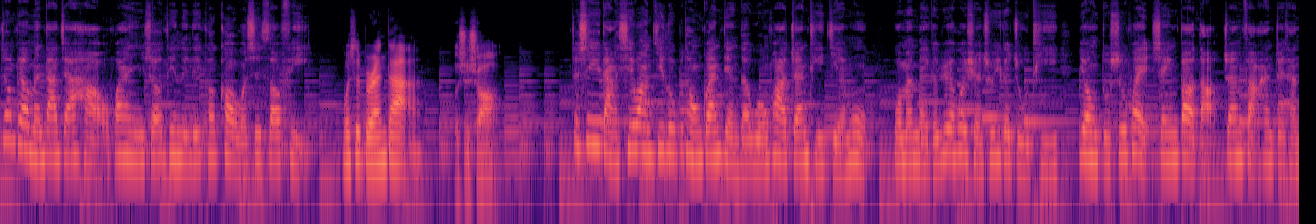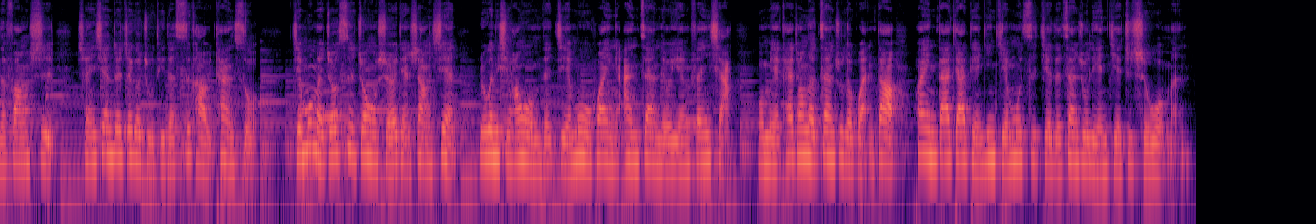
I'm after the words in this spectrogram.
听众朋友们，大家好，欢迎收听 ly 里 coco，我是 Sophie，我是 Brenda，我是 Shawn。这是一档希望记录不同观点的文化专题节目。我们每个月会选出一个主题，用读书会、声音报道、专访和对谈的方式，呈现对这个主题的思考与探索。节目每周四中午十二点上线。如果你喜欢我们的节目，欢迎按赞、留言、分享。我们也开通了赞助的管道，欢迎大家点进节目字节的赞助连接支持我们。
